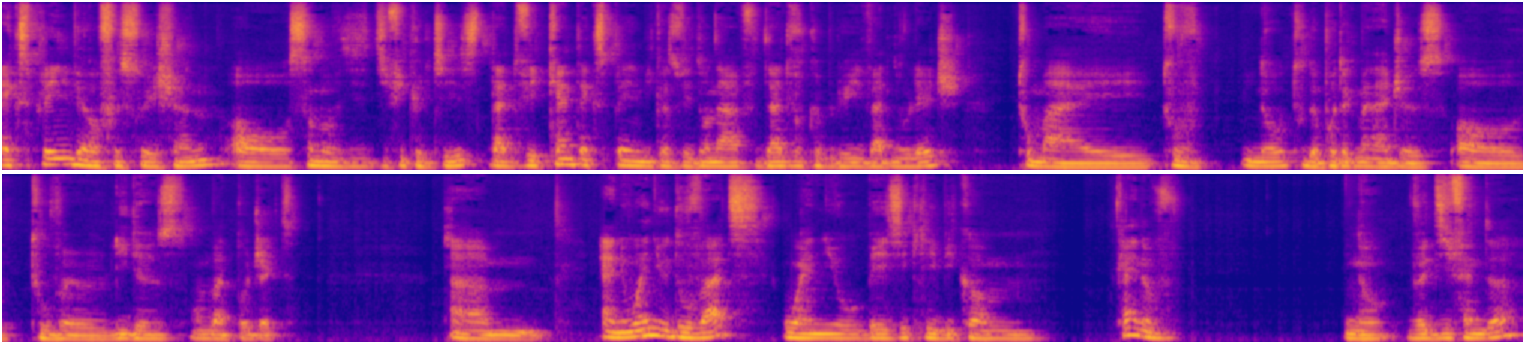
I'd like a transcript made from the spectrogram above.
explain their frustration or some of these difficulties that they can't explain because they don't have that vocabulary, that knowledge to my to you know, to the product managers or to the leaders on that project. Um, and when you do that, when you basically become kind of, you know, the defender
